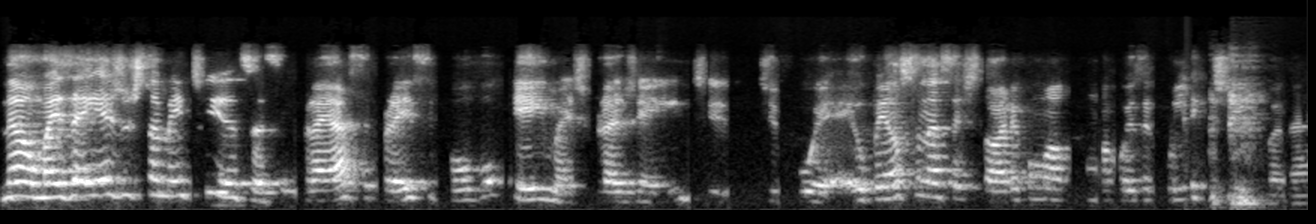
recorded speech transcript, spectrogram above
Não, mas aí é justamente isso, assim, para esse, esse povo, ok, mas para gente, tipo, eu penso nessa história como uma, uma coisa coletiva, né?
